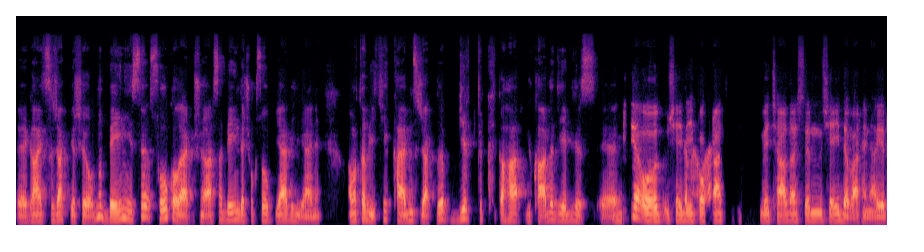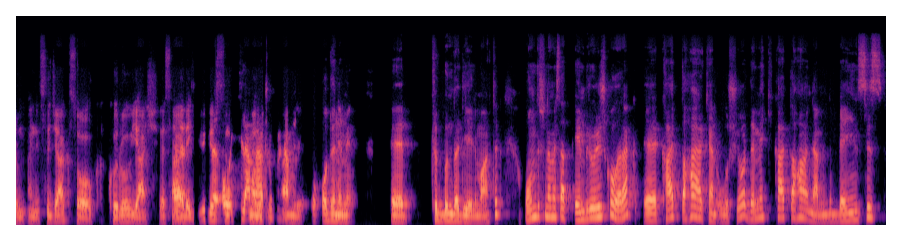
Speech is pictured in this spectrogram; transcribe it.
e, gayet sıcak bir şey olduğunu. Beyni ise soğuk olarak düşünüyor. Aslında beyin de çok soğuk bir yer değil yani. Ama tabii ki kalbin sıcaklığı bir tık daha yukarıda diyebiliriz. Ee, bir de o şeyde Hipokrat ve çağdaşlarının şeyi de var hani ayırım hani sıcak, soğuk, kuru, yaş vesaire evet. gibi bir evet, o ikilemler çok önemli o, o dönemin e, tıbbında diyelim artık. Onun dışında mesela embriyolojik olarak e, kalp daha erken oluşuyor. Demek ki kalp daha önemli. Beyinsiz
